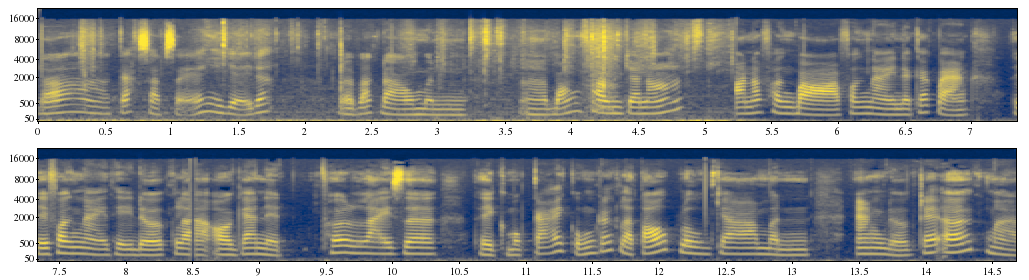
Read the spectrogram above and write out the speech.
Đó cắt sạch sẽ như vậy đó. Rồi bắt đầu mình à, bón phân cho nó. Nó phân bò phân này nè các bạn. Thì phân này thì được là organic fertilizer thì một cái cũng rất là tốt luôn cho mình ăn được trái ớt mà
